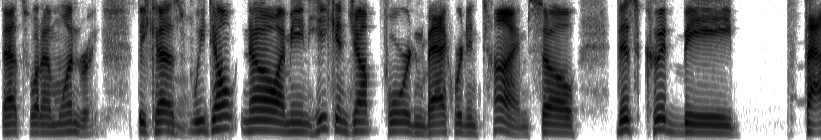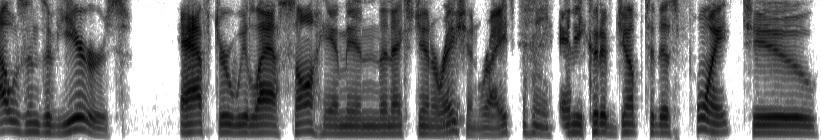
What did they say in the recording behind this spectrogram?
That's what I'm wondering because Hmm. we don't know. I mean, he can jump forward and backward in time. So this could be thousands of years after we last saw him in the next generation, right? Mhm. And he could have jumped to this point to,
